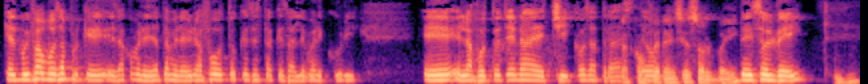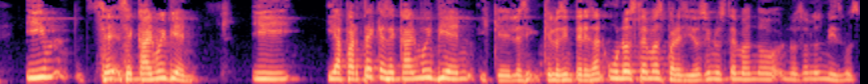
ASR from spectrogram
que es muy famosa porque esa conferencia también hay una foto que es esta que sale Marie Curie. Eh, en la foto llena de chicos atrás. La conferencia de Solvay. De Solvay. Y se, se caen muy bien. Y, y aparte de que se caen muy bien y que les, que los interesan unos temas parecidos y unos temas no, no son los mismos,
